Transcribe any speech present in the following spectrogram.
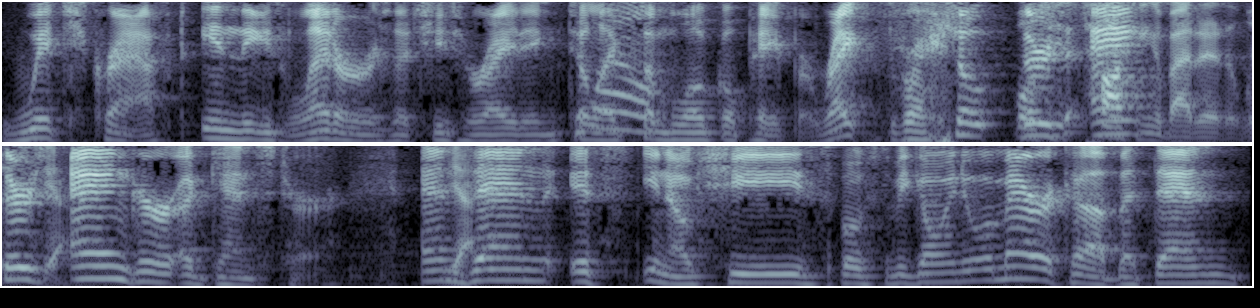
witchcraft in these letters that she's writing to like some local paper, right? Right. So Well, there's she's talking about it at least, There's yeah. anger against her. And Yes. then it's, you know, she's supposed to be going to America, but then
